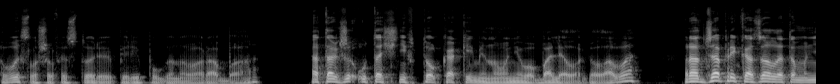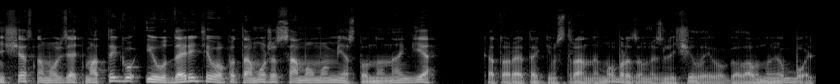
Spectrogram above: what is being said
Выслушав историю перепуганного раба, а также уточнив то, как именно у него болела голова, Раджа приказал этому несчастному взять мотыгу и ударить его по тому же самому месту на ноге, которое таким странным образом излечило его головную боль.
